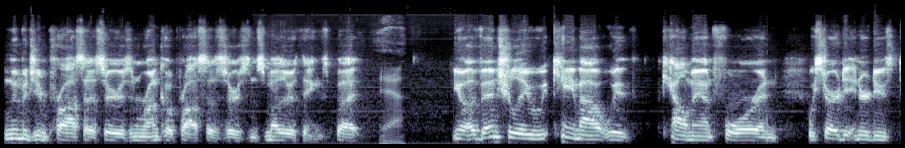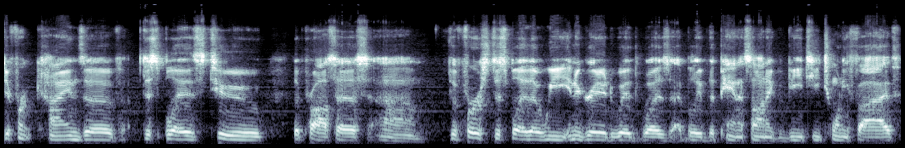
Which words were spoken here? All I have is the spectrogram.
Lumagen processors and Runco processors and some other things. But, yeah. you know, eventually we came out with CalMan 4, and we started to introduce different kinds of displays to the process. Um, the first display that we integrated with was, I believe, the Panasonic VT25,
